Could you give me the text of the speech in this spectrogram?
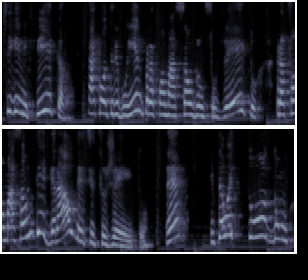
significa estar contribuindo para a formação de um sujeito, para a formação integral desse sujeito, né? Então é todo um,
